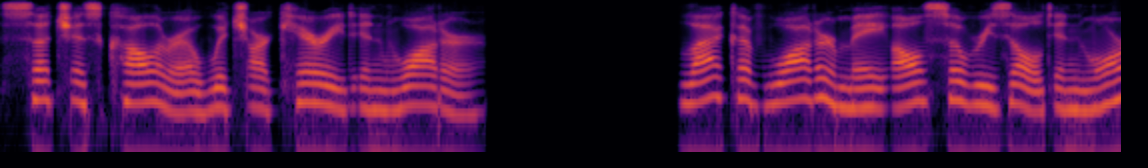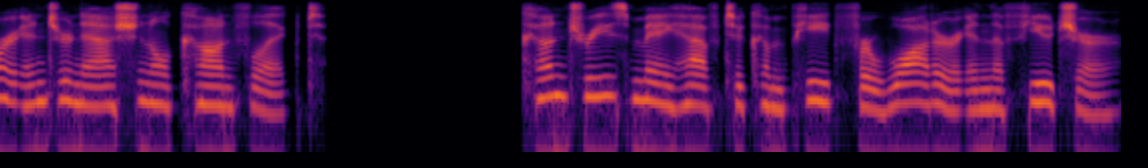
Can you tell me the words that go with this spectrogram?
such as cholera which are carried in water. Lack of water may also result in more international conflict. Countries may have to compete for water in the future.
